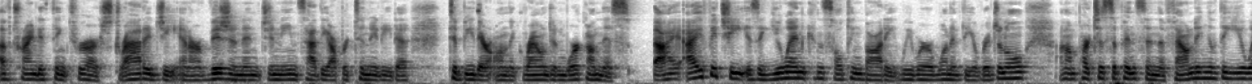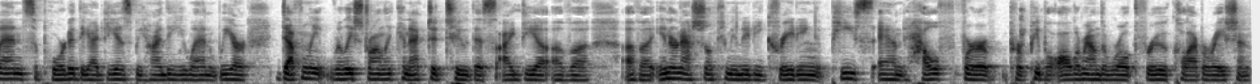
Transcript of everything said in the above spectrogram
of trying to think through our strategy and our vision. And Janine's had the opportunity to to be there on the ground and work on this IFHE is a UN consulting body. We were one of the original um, participants in the founding of the UN, supported the ideas behind the UN. We are definitely really strongly connected to this idea of a of an international community creating peace and health for, for people all around the world through collaboration.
